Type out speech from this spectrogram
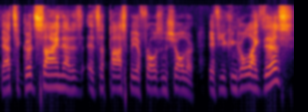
That's a good sign that it's, it's a possibly a frozen shoulder. If you can go like this,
